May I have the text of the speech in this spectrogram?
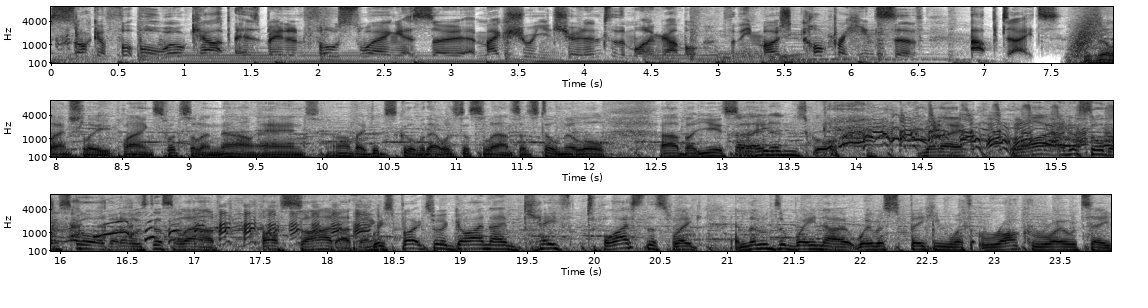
The Soccer Football World Cup has been in full swing, so make sure you tune into the Morning Rumble for the most comprehensive updates. Brazil actually playing Switzerland now, and oh, they did score, but that was disallowed, so it's still nil all. Uh, but yes, so, they he- didn't score. well, they- well, I, I just saw them score, but it was disallowed offside, I think. We spoke to a guy named Keith twice this week, and little did we know we were speaking with rock royalty.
